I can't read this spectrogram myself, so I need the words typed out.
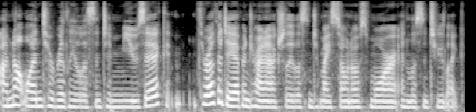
I'm not one to really listen to music. Throughout the day, I've been trying to actually listen to my Sonos more and listen to like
